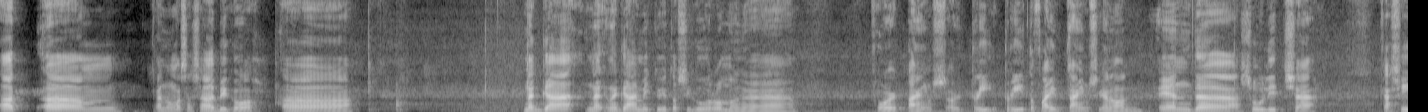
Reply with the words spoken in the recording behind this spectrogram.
At, um, anong masasabi ko? Ah, nagga, na, nagamit ko ito siguro mga 4 times or 3, 3 to 5 times, ganon. And ah, sulit siya kasi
